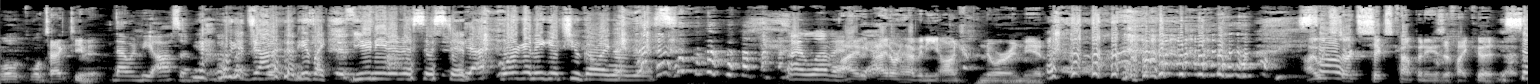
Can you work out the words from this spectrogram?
we'll we'll tag team it. that would be awesome. Yeah, look at Jonathan. He's like, you need an assistant. Yeah. We're gonna get you going on this. I love it. I, Yeah. I don't have any entrepreneur in me at all. I would start six companies if I could. So,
